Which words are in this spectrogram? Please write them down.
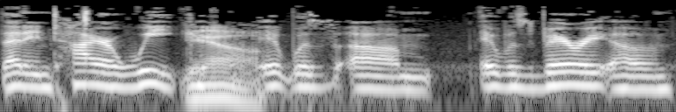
that entire week. Yeah. it, was um it was very um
